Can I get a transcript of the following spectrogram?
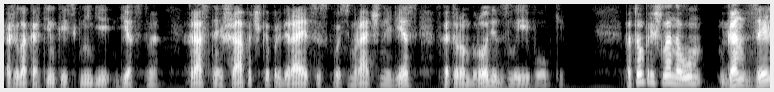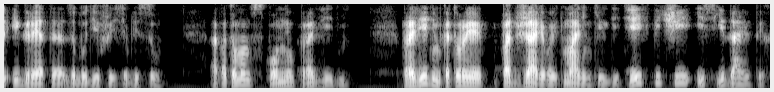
ожила картинка из книги детства — Красная шапочка пробирается сквозь мрачный лес, в котором бродят злые волки. Потом пришла на ум Ганзель и Грета, заблудившиеся в лесу. А потом он вспомнил про ведьм. Про ведьм, которые поджаривают маленьких детей в печи и съедают их.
